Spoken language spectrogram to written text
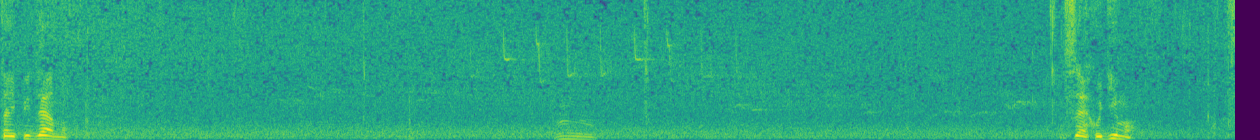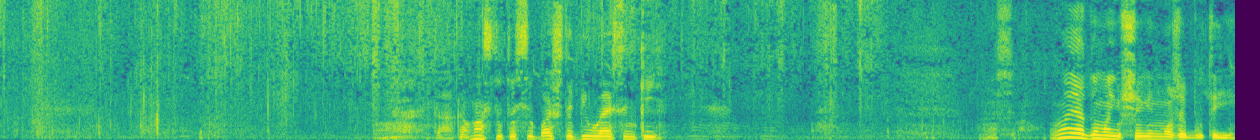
та й підемо. Все, ходімо. Так, а в нас тут ось, бачите, білесенький. Ну, я думаю, що він може бути і,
